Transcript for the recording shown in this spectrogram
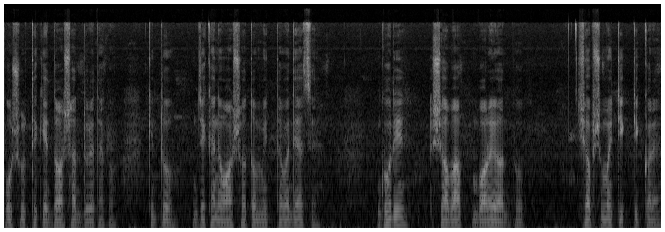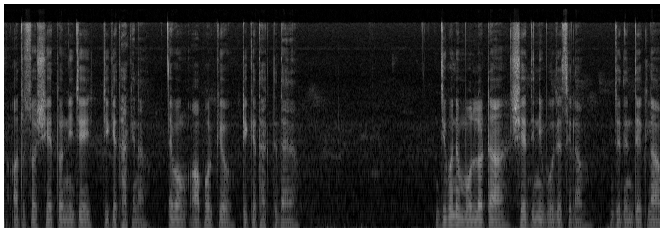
পশুর থেকে দশ হাত দূরে থাকো। কিন্তু যেখানে অসত মিথ্যাবাদী আছে, ঘড়ির স্বভাব বড়ই অদ্ভুত। সবসময় টিকটিক করে, অথচ সে তো নিজেই টিকে থাকে না। এবং অপরকেও টিকে থাকতে দেয় না। জীবনের মূল্যটা সেদিনই বুঝেছিলাম। যেদিন দেখলাম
